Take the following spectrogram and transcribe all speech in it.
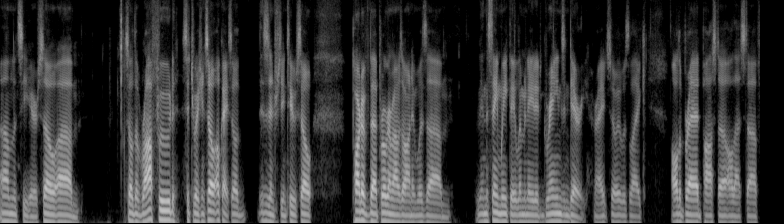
Um, let's see here. So, um, so the raw food situation. So, okay, so this is interesting too. So, part of the program I was on, it was um, in the same week they eliminated grains and dairy, right? So it was like all the bread, pasta, all that stuff.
